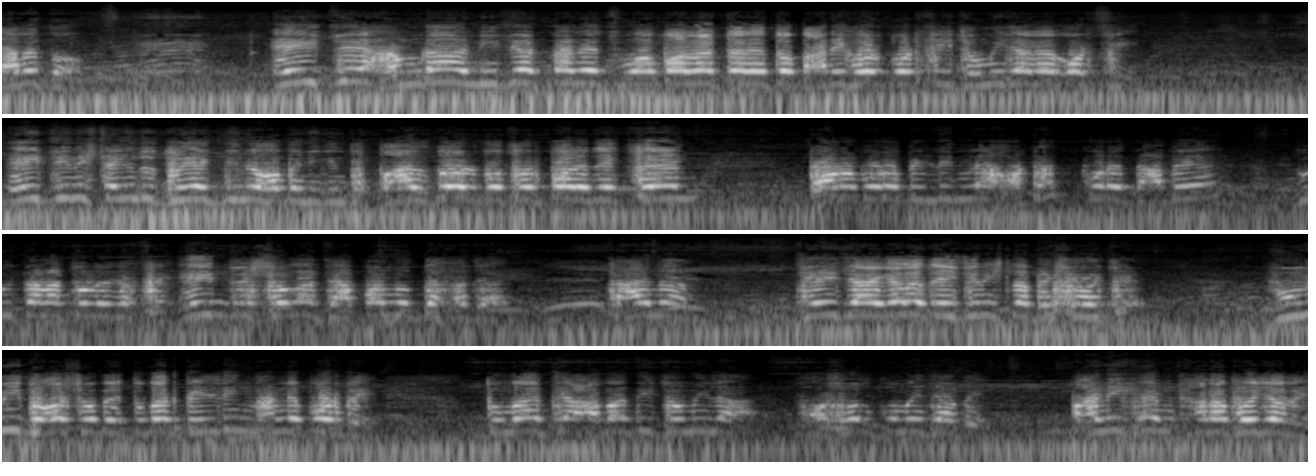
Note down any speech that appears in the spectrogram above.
যাবে তো? এই যে আমরা নিজের টানে ছোঁয়া বলার টানে তো বাড়িঘর করছি, জমি জায়গা করছি, এই জিনিসটা কিন্তু দুই একদিনে হবে না কিন্তু পাঁচ, দশ বছর পরে দেখছেন, বড় বড় বিল্ডিং না হঠাৎ করে দাবে দুই তালা চলে যাচ্ছে এই দৃশ্যটা জাপানও দেখা যায়। চায়না যেই জায়গাটাতে এই জিনিসটা বেশি হয়েছে। ভূমি ধস হবে, তোমার বিল্ডিং ভাঙে পড়বে। তোমার যে আবাদি জমিলা, ফসল কমে যাবে, পানি খান খারাপ হয়ে যাবে।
